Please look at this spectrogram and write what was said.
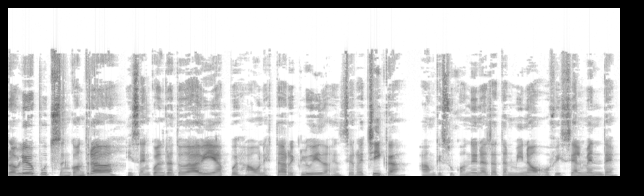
Robledo Puch se encontraba, y se encuentra todavía, pues aún está recluido en Sierra Chica, aunque su condena ya terminó oficialmente,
